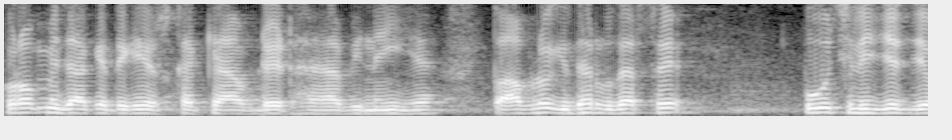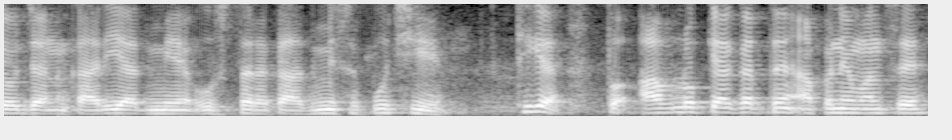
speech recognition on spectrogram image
क्रोम में जाके देखिए, उसका क्या अपडेट है, अभी नहीं है। तो आप लोग इधर उधर से पूछ लीजिए, जो जानकारी आदमी है, उस तरह का आदमी से पूछिए। ठीक है? तो आप लोग क्या करते हैं? अपने मन से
